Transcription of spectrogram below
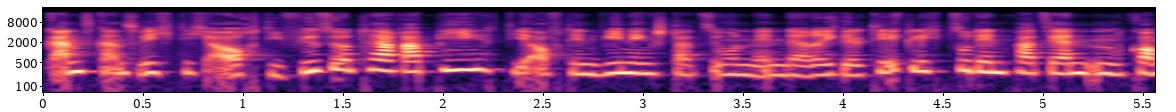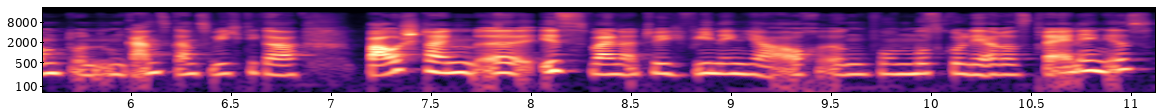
Ganz, ganz wichtig auch die Physiotherapie, die auf den Wiening-Stationen in der Regel täglich zu den Patienten kommt und ein ganz, ganz wichtiger Baustein äh, ist, weil natürlich Wiening ja auch irgendwo ein muskuläres Training ist.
